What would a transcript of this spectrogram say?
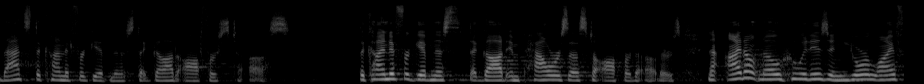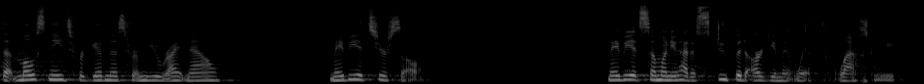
That's the kind of forgiveness that God offers to us. The kind of forgiveness that God empowers us to offer to others. Now, I don't know who it is in your life that most needs forgiveness from you right now. Maybe it's yourself. Maybe it's someone you had a stupid argument with last week.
